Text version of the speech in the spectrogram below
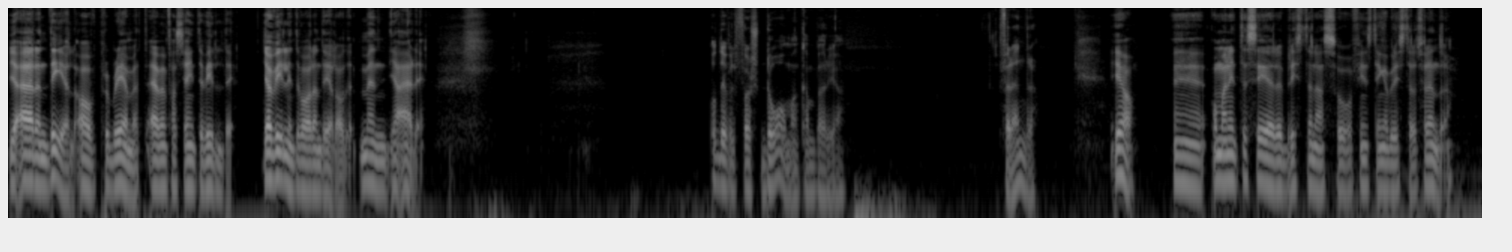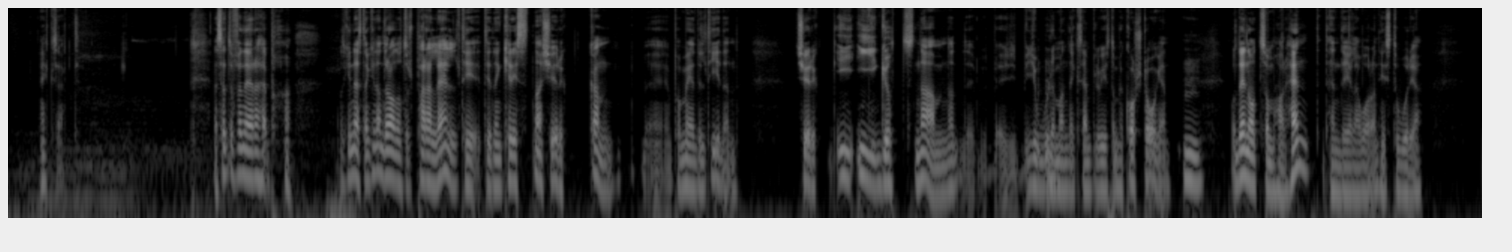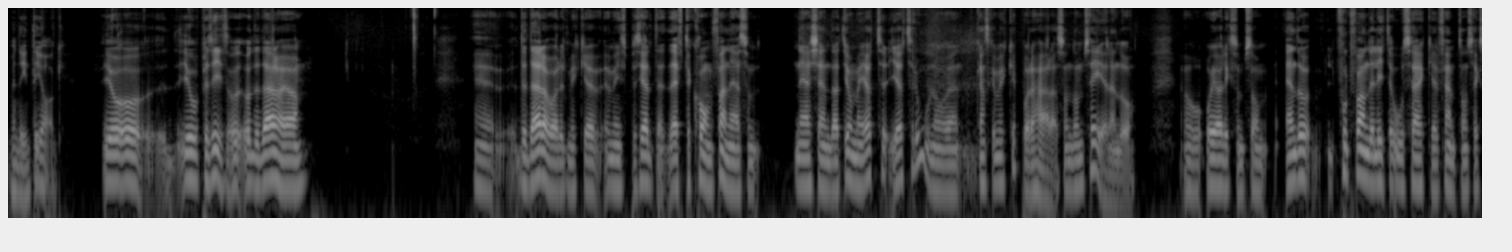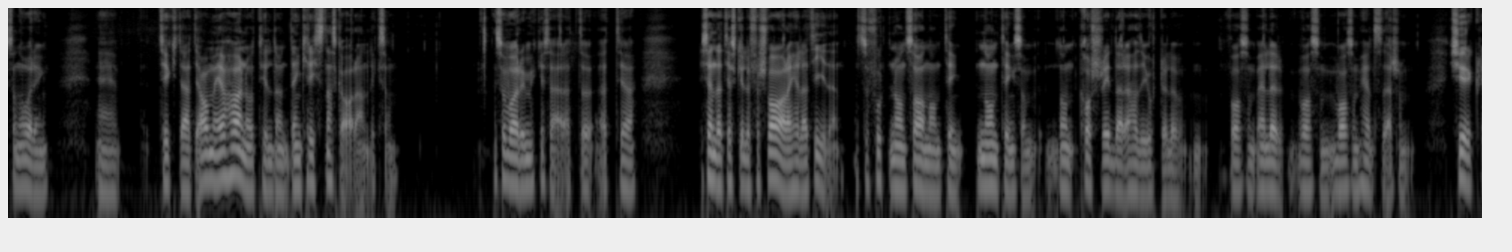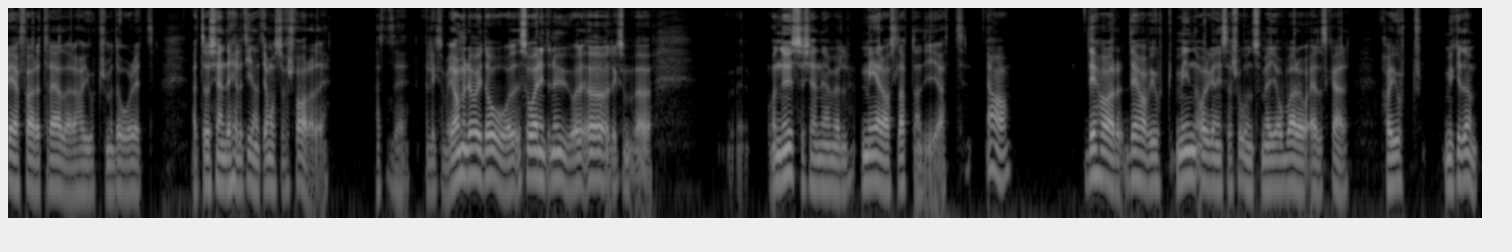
jag är en del av problemet även fast jag inte vill det. Jag vill inte vara en del av det, men jag är det. Och det är väl först då man kan börja förändra. Ja. Eh, om man inte ser bristerna så finns det inga brister att förändra. Exakt. Jag satt och funderade här på Man skulle nästan kunna dra någon sorts parallell till, till den kristna kyrkan eh, på medeltiden. Kyrk, i, I Guds namn eh, gjorde man exempelvis de här korstågen. Mm. Och det är något som har hänt, det är en del av vår historia. Men det är inte jag. Jo, och, jo precis. Och, och det där har jag eh, Det där har varit mycket, speciellt efter konfan när jag, som, när jag kände att jo, men jag, tr- jag tror nog eh, ganska mycket på det här eh, som de säger ändå. Och, och jag liksom som ändå fortfarande lite osäker 15-16-åring eh, tyckte att ja men jag hör nog till den, den kristna skaran liksom. Så var det mycket så här att, eh, att jag kände att jag skulle försvara hela tiden. Att så fort någon sa någonting, någonting som någon korsriddare hade gjort eller vad som, eller vad som, vad som helst där som kyrkliga företrädare har gjort som är dåligt. Att då kände jag hela tiden att jag måste försvara det. Att eh, liksom, ja men det var ju då, och så är det inte nu och ö, liksom, ö. Och nu så känner jag väl mer avslappnad i att, ja, det har, det har vi gjort. Min organisation som jag jobbar och älskar har gjort mycket dumt.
